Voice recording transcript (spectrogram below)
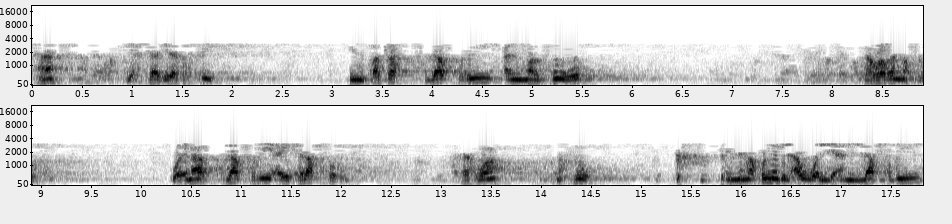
ها؟ يحتاج إلى تفصيل إن قصدت لفظي الملفوظ فهو غير مخلوق وإن لفظي أي تلفظي فهو مخلوق إنما قلنا بالأول لأن لفظي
